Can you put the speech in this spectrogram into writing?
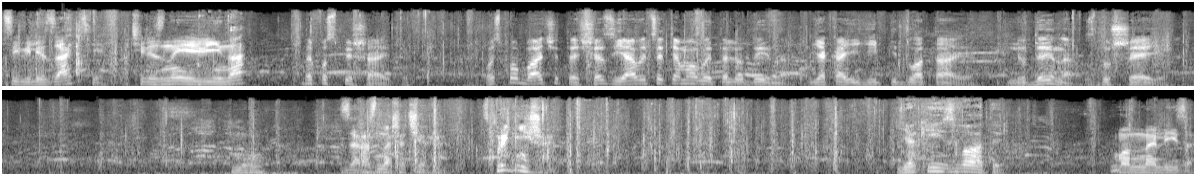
цивілізація, через неї війна? Не поспішайте. Ось побачите, ще з'явиться тямовита людина, яка її підлатає. Людина з душею. Ну, зараз наша черга. Спритніше. Як її звати? Монна Ліза.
